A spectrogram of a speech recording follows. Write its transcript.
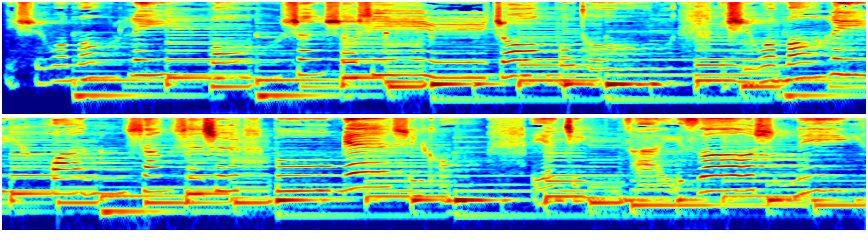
你是我梦里梦里幻想现实不灭星空，眼睛彩色是你，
